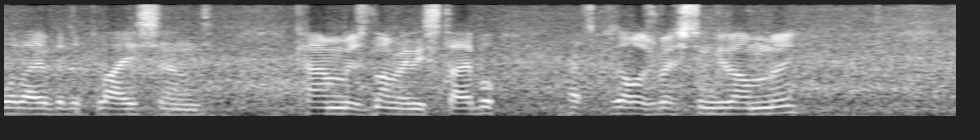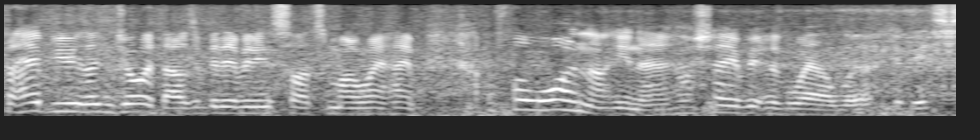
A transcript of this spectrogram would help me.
all over the place, and camera's not really stable. That's because I was resting it on me. But I hope you enjoyed that. It was a bit of an insight to my way home. I thought, why not? You know, I'll show you a bit of where I work a bit.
